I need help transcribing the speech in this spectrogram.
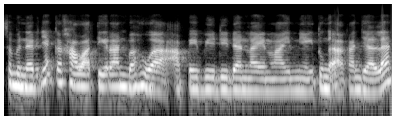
sebenarnya kekhawatiran bahwa APBD dan lain-lainnya itu nggak akan jalan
